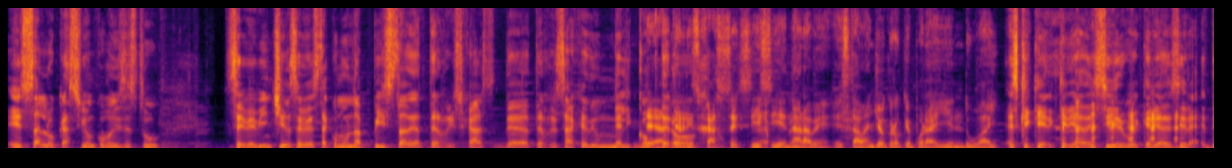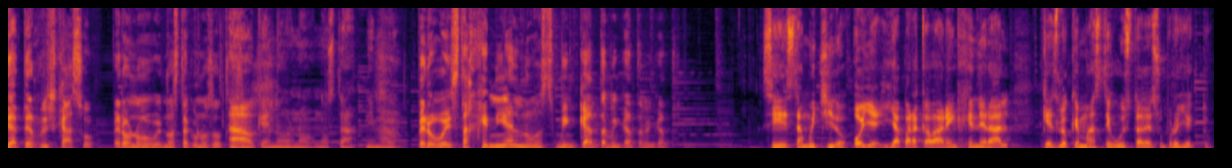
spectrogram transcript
esa locación, como dices tú. Se ve bien chido, se ve esta como una pista de aterrizaje de, aterrizaje de un helicóptero. De aterrizaje, sí, sí, en árabe. Estaban yo creo que por ahí en Dubai. Es que, quería decir, güey, quería decir de aterrizazo, pero no, güey, no está con nosotros. Ah, ok, no, no, no está, ni modo. Pero, güey, está genial, ¿no? Me encanta, me encanta, me encanta. Sí, está muy chido. Oye, y ya para acabar, en general, ¿qué es lo que más te gusta de su proyecto?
